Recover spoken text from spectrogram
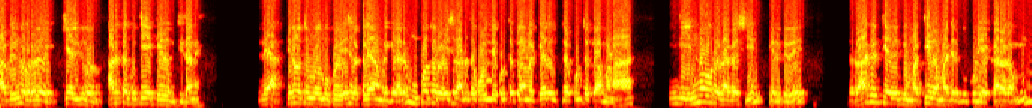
அப்படின்னு ஒரு கேள்வி வரும். அடுத்த புத்தியே கேது புத்தி தானே. இல்லையா? இருபத்தி ஒன்பது முப்பது வயசுல கல்யாணம் முடிக்கிறாரு. முப்பத்தொரு வயசுல அடுத்த குழந்தைய கொடுத்துக்கலாம்ல கேது புத்தியில கொடுத்துக்கலாமானா இங்க இன்னொரு ரகசியம் இருக்குது. ராகு கேதுக்கு மத்தியில மாட்டிருக்கக்கூடிய கரகம்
